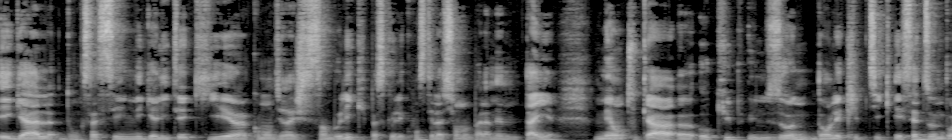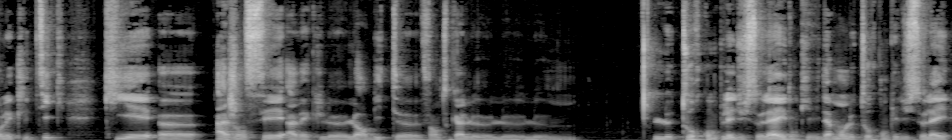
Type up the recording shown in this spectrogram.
égale. Donc ça, c'est une égalité qui est, euh, comment dirais-je, symbolique, parce que les constellations n'ont pas la même taille, mais en tout cas, euh, occupe une zone dans l'écliptique. Et cette zone dans l'écliptique, qui est agencée avec l'orbite, enfin en tout cas le, le tour complet du Soleil. Donc évidemment, le tour complet du Soleil,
